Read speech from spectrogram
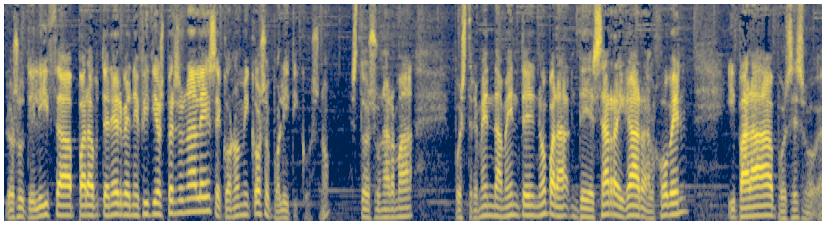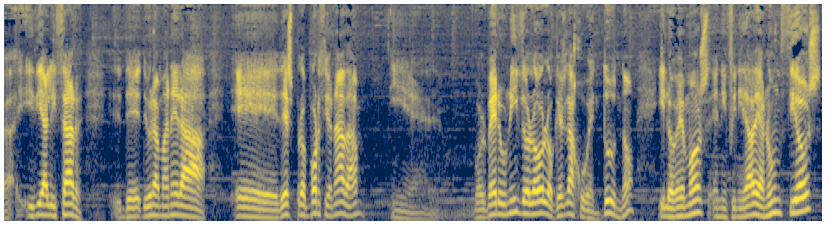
los utiliza para obtener beneficios personales, económicos o políticos, ¿no? Esto es un arma pues tremendamente, ¿no? para desarraigar al joven y para pues eso, idealizar de, una manera eh, desproporcionada y eh, volver un ídolo lo que es la juventud, ¿no? Y lo vemos en infinidad de anuncios,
